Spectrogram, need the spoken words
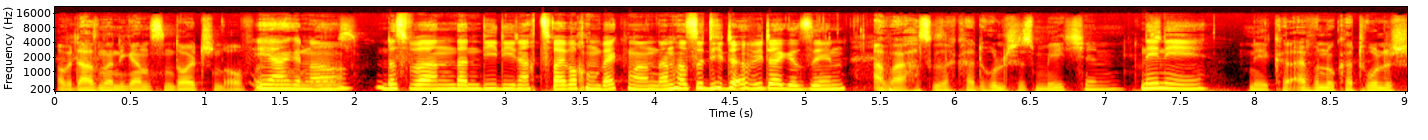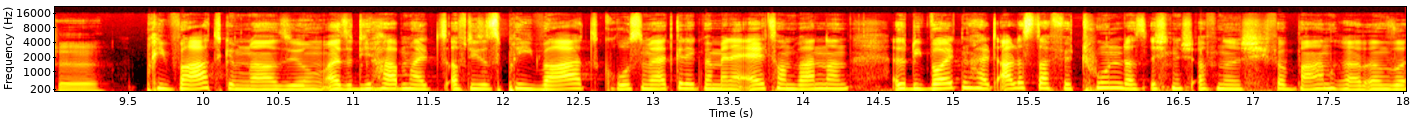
Aber da sind dann die ganzen Deutschen drauf. Ja, genau. Das waren dann die, die nach zwei Wochen weg waren. Dann hast du die da wieder gesehen. Aber hast du gesagt katholisches Mädchen? Nee, nee. Nee, einfach nur katholische. Privatgymnasium. Also die haben halt auf dieses Privat großen Wert gelegt, weil meine Eltern waren dann, also die wollten halt alles dafür tun, dass ich nicht auf eine schiefe Bahn rate. Also,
